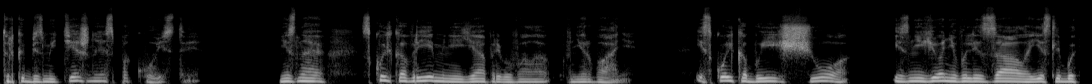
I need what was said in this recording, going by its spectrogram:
только безмятежное спокойствие. Не знаю, сколько времени я пребывала в нирване. И сколько бы еще из нее не вылезало, если бы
